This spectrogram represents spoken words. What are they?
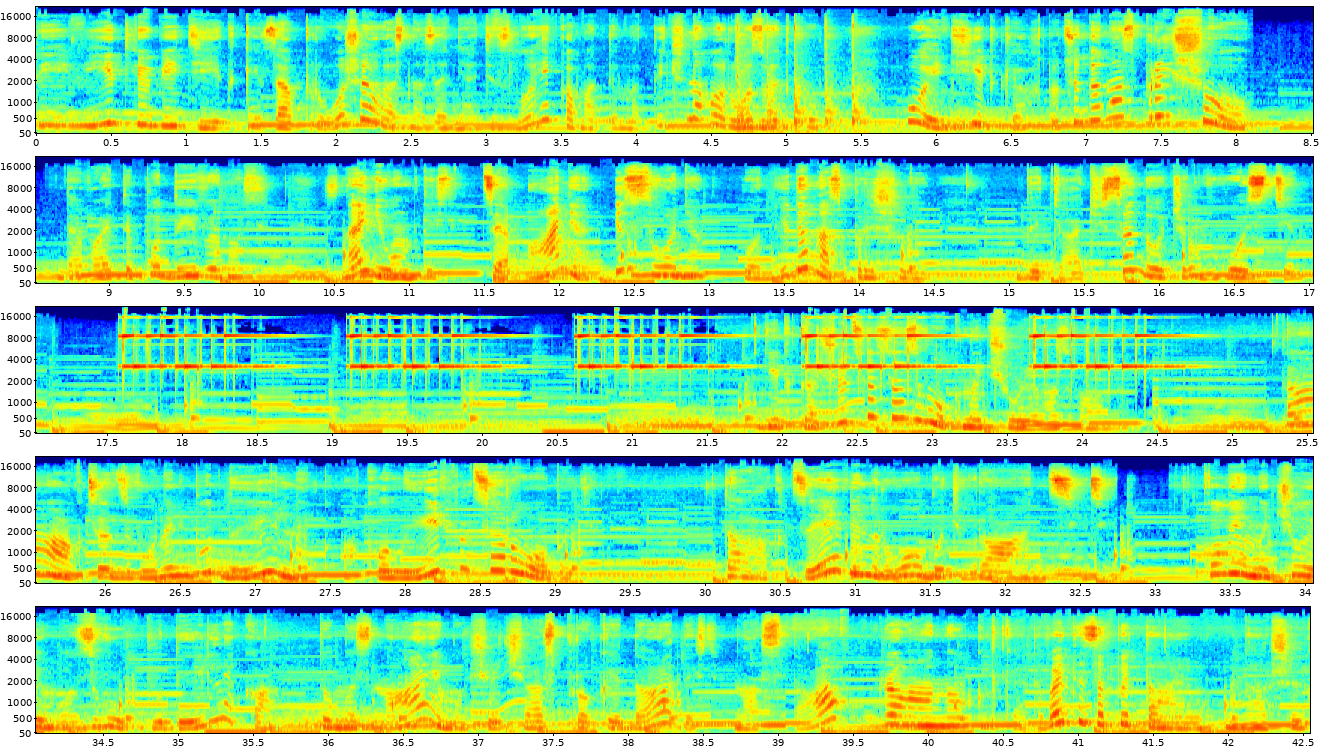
Привіт, любі дітки! Запрошую вас на заняття з логіко-математичного розвитку. Ой, дітки, а хто це до нас прийшов? Давайте подивимось. Знайомтесь, це Аня і Соня. Вони до нас прийшли. Дитячий садочок в гості. Дітка, що це за звук ми чуємо з вами? Так, це дзвонить будильник. А коли він це робить? Так, це він робить вранці. Коли ми чуємо звук будильника, то ми знаємо, що час прокидатись настав ранок. Давайте запитаємо у наших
